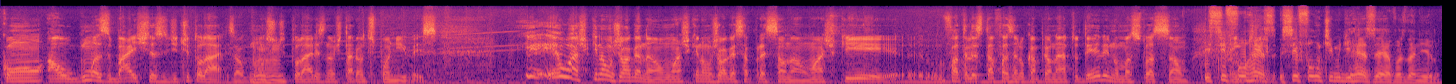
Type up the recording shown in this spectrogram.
com algumas baixas de titulares. Alguns uhum. titulares não estarão disponíveis. Eu acho que não joga não, acho que não joga essa pressão não. Acho que o Fortaleza está fazendo o campeonato dele numa situação. E se for, res... ele... se for um time de reservas, Danilo?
